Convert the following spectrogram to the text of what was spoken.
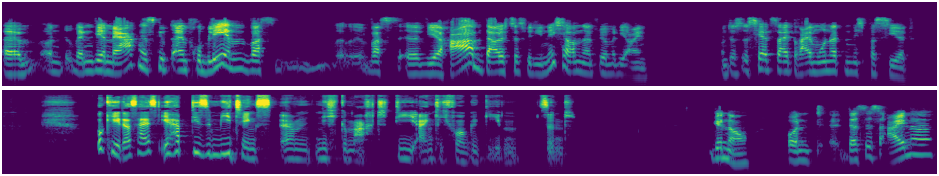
Ähm, und wenn wir merken, es gibt ein Problem, was, was äh, wir haben, dadurch, dass wir die nicht haben, dann führen wir die ein. Und das ist jetzt seit drei Monaten nicht passiert. Okay, das heißt, ihr habt diese Meetings ähm, nicht gemacht, die eigentlich vorgegeben sind. Genau. Und äh, das ist eine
